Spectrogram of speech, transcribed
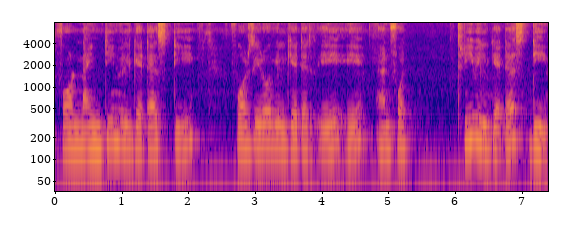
For 19 we'll get as t for 0 we'll get as a a and for 3 we'll get as d.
